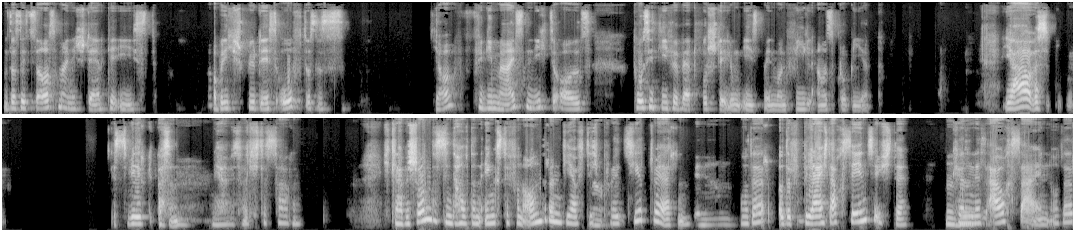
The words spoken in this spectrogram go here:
und dass jetzt das meine Stärke ist. Aber ich spürte es oft, dass es ja für die meisten nicht so als positive Wertvorstellung ist, wenn man viel ausprobiert. Ja, was es wirkt, also ja, wie soll ich das sagen? Ich glaube schon, das sind halt dann Ängste von anderen, die auf dich ja. projiziert werden, genau. oder? Oder vielleicht auch Sehnsüchte mhm. können es auch sein, oder?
